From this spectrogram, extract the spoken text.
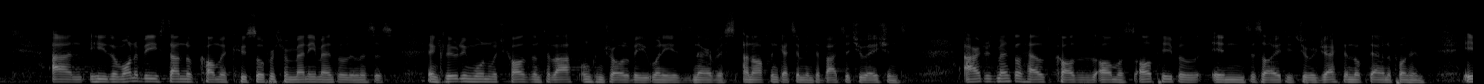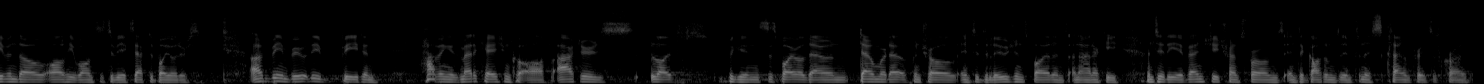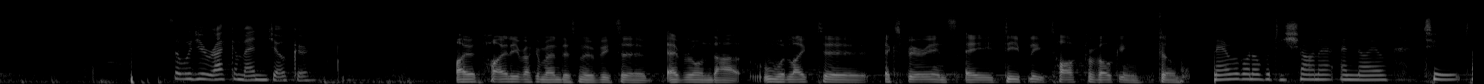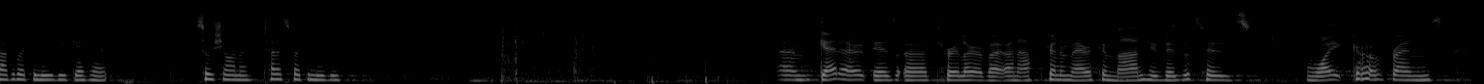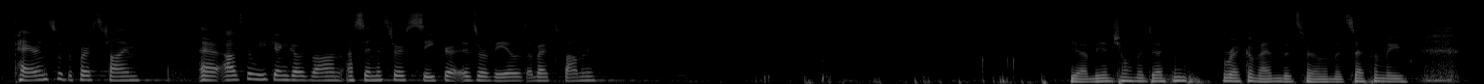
And he's a wannabe stand-up comic who suffers from many mental illnesses, including one which causes him to laugh uncontrollably when he is nervous and often gets him into bad situations. Arthur's mental health causes almost all people in society to reject and look down upon him, even though all he wants is to be accepted by others. After being brutally beaten, having his medication cut off, Arthur's life begins to spiral down downward out of control into delusions, violence, and anarchy until he eventually transforms into Gotham's infamous clown prince of crime. So would you recommend Joker? I would highly recommend this movie to everyone that would like to experience a deeply thought provoking film. Now we're going over to Shauna and Niall to talk about the movie Get Out. So, Shauna, tell us about the movie. Um, Get Out is a thriller about an African American man who visits his white girlfriend's parents for the first time. Uh, as the weekend goes on, a sinister secret is revealed about the family. Yeah, me and Sean Shauna definitely recommend this film. It's definitely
